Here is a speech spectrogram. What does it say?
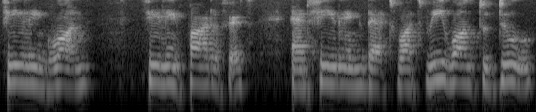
feeling one, feeling part of it, and feeling that what we want to do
